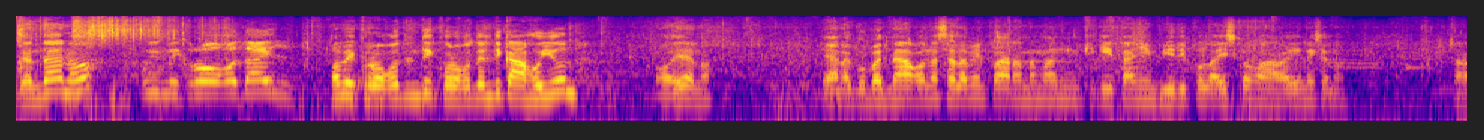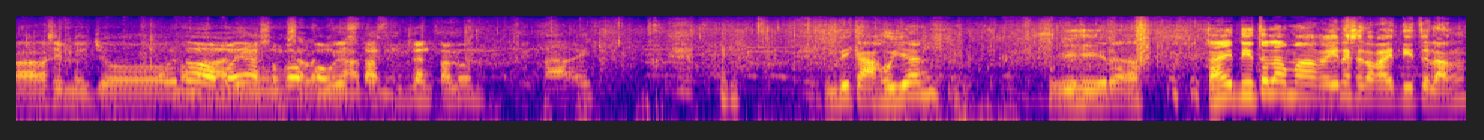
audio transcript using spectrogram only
Ganda, no? Uy, may crocodile. Oh, may crocodile, hindi. Crocodile, hindi kahoy yun. Oh, yan, no? Yan, nagubad na ako ng salamin para naman kikita niyo yung beautiful eyes ko, mga kainis, ano? Tsaka kasi medyo na, mamahalin maya, yung sobrang salamin pawis, natin, tapos eh. biglang talon. Hindi, kahoy yan. Bihira. ah. kahit dito lang, mga kainis, ano? Kahit dito lang.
